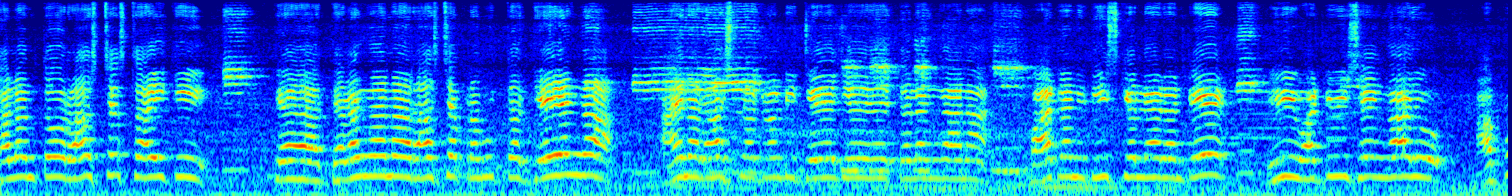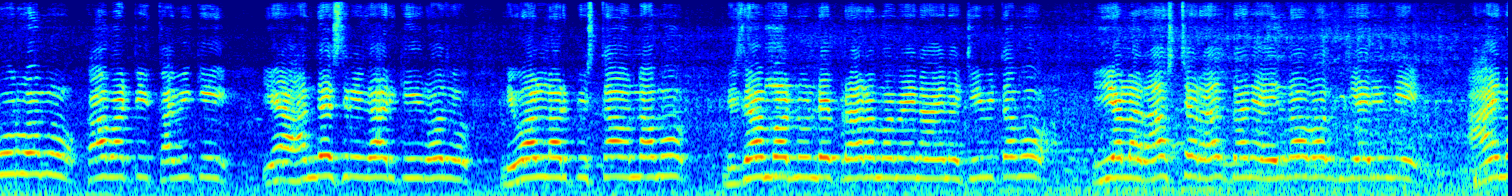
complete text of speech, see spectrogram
కలంతో రాష్ట్ర స్థాయికి తెలంగాణ రాష్ట్ర ప్రభుత్వ ధ్యేయంగా ఆయన రాసినటువంటి జయ జయ తెలంగాణ పాటని తీసుకెళ్ళాడంటే ఇది వట్టి విషయం కాదు అపూర్వము. కాబట్టి కవికి ఏ అందశ్రీ గారికి ఈరోజు నివాళులు అర్పిస్తూ ఉన్నాము. నిజామాబాద్ నుండే ప్రారంభమైన ఆయన జీవితము ఇవాళ రాష్ట్ర రాజధాని హైదరాబాద్కు చేరింది. ఆయన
